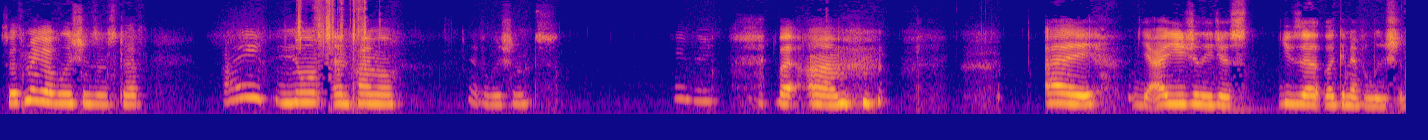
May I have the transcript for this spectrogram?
so with mega evolutions and stuff I know and primal evolutions but um I yeah I usually just use it like an evolution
